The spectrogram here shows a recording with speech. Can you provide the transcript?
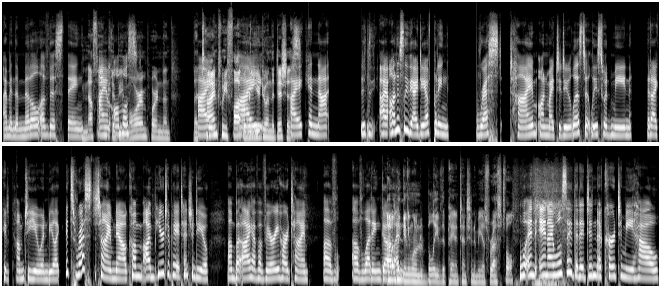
I'm in the middle of this thing. Nothing I am could almost- be more important than the I- times we fought over you I- doing the dishes. I cannot. I honestly, the idea of putting rest time on my to do list at least would mean that I could come to you and be like, "It's rest time now. Come, I'm here to pay attention to you." Um, but I have a very hard time of of letting go. I don't and, think anyone would believe that paying attention to me is restful. well, and and I will say that it didn't occur to me how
